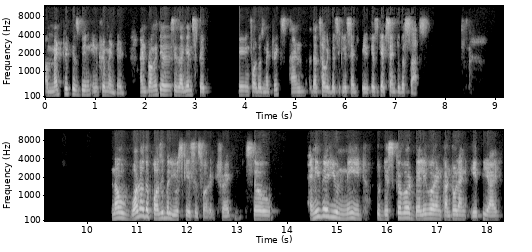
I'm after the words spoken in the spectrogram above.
a metric is being incremented, and Prometheus is again scraping for those metrics, and that's how it basically sent it, gets sent to the SaaS. Now, what are the possible use cases for it, right? So anywhere you need to discover, deliver, and control an API,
